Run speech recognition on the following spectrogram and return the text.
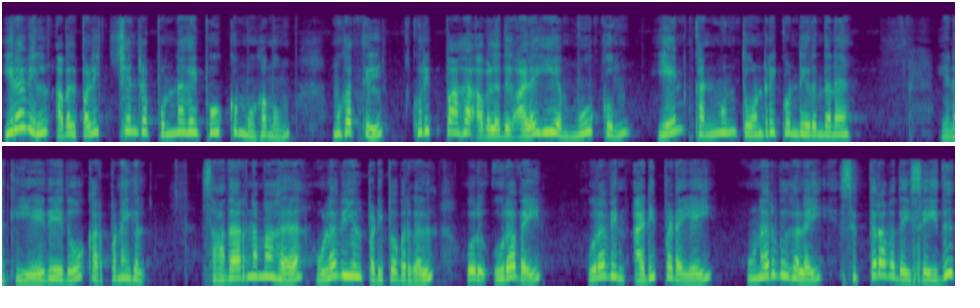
இரவில் அவள் பளிச்சென்ற புன்னகை பூக்கும் முகமும் முகத்தில் குறிப்பாக அவளது அழகிய மூக்கும் ஏன் கண்முன் தோன்றிக் கொண்டிருந்தன? எனக்கு ஏதேதோ கற்பனைகள். சாதாரணமாக உளவியல் படிப்பவர்கள் ஒரு உறவை உறவின் அடிப்படையை உணர்வுகளை சித்திரவதை செய்து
